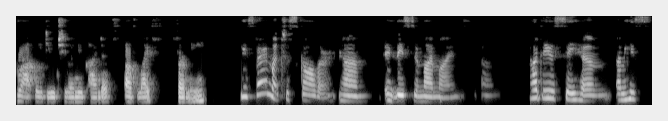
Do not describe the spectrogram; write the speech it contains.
broadly due to a new kind of, of life for me. He's very much a scholar, um, at least in my mind. Um, how do you see him? I mean, he's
